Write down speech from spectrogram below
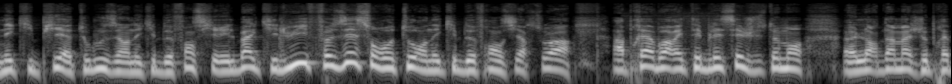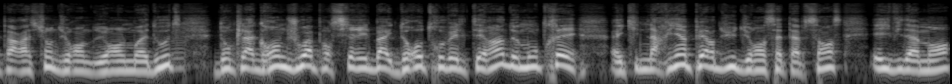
équipier à Toulouse et en équipe de France, Cyril Ball, qui lui faisait son retour en équipe de France hier soir après avoir été blessé justement euh, lors d'un match de préparation durant, durant le mois d'août. Mm. Donc la grande joie pour Cyril Ball de retrouver le terrain, de montrer euh, qu'il n'a rien perdu durant cette absence. Et évidemment,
